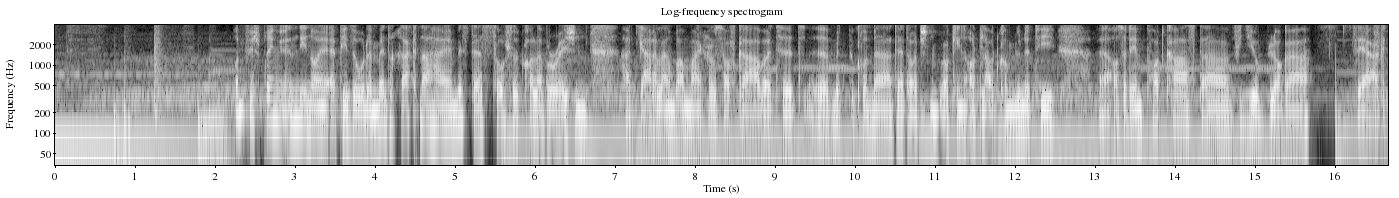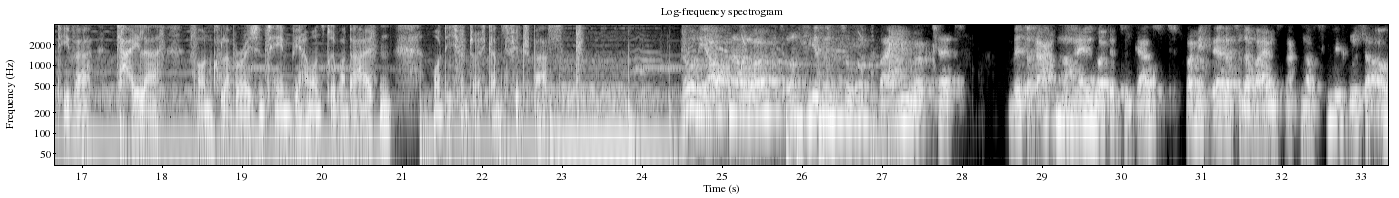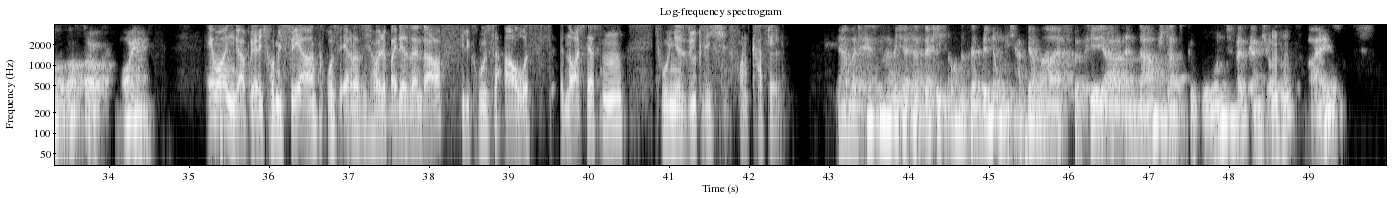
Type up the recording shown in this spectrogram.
Und wir springen in die neue Episode mit Ragnar Heil, Mr. Social Collaboration, hat jahrelang bei Microsoft gearbeitet, äh, Mitbegründer der deutschen Working Out Loud Community, äh, außerdem Podcaster, Videoblogger, sehr aktiver Teiler von Collaboration-Themen. Wir haben uns darüber unterhalten und ich wünsche euch ganz viel Spaß. So, die Aufnahme läuft und wir sind zurück bei New Work Chat mit Ragnar Heil heute zu Gast. Ich freue mich sehr, dass du dabei bist, Ragnar. Viele Grüße aus Rostock. Moin. Hey, moin, Gabriel. Ich freue mich sehr. Große Ehre, dass ich heute bei dir sein darf. Viele Grüße aus Nordhessen. Ich wohne hier südlich von Kassel. Ja, mit Hessen habe ich ja tatsächlich auch eine Verbindung. Ich habe ja mal für vier Jahre in Darmstadt gewohnt. Ich weiß gar nicht, ob mhm. du es weißt.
